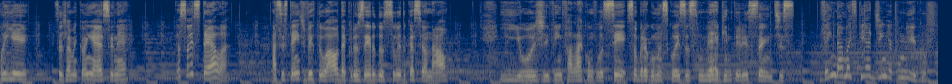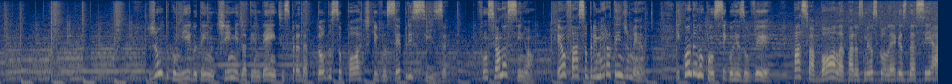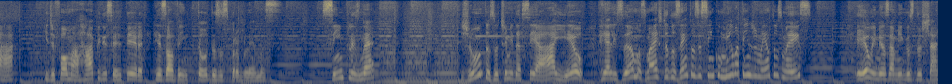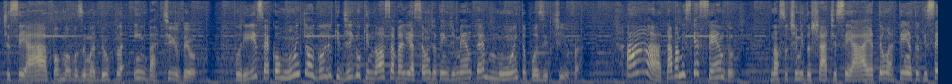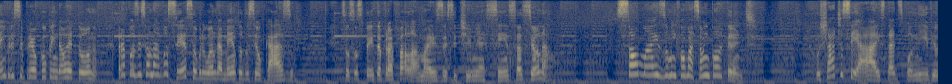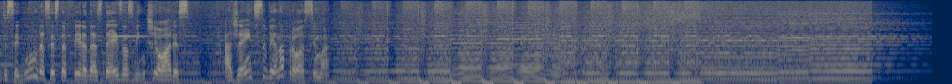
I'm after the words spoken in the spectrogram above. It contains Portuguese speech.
Oiê, você já me conhece, né? Eu sou Estela, assistente virtual da Cruzeiro do Sul Educacional. E hoje vim falar com você sobre algumas coisas mega interessantes. Vem dar uma espiadinha comigo. Junto comigo tem um time de atendentes para dar todo o suporte que você precisa. Funciona assim, ó. Eu faço o primeiro atendimento e quando eu não consigo resolver, passo a bola para os meus colegas da CAA, que de forma rápida e certeira resolvem todos os problemas. Simples, né? Juntos, o time da CAA e eu realizamos mais de 205 mil atendimentos mês. Eu e meus amigos do chat CAA formamos uma dupla imbatível. Por isso, é com muito orgulho que digo que nossa avaliação de atendimento é muito positiva. Ah, estava me esquecendo! Nosso time do chat CA é tão atento que sempre se preocupa em dar o retorno para posicionar você sobre o andamento do seu caso. Sou suspeita para falar, mas esse time é sensacional. Só mais uma informação importante. O chat CA está disponível de segunda a sexta-feira das 10 às 20 horas. A gente se vê na próxima.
